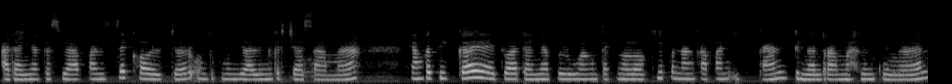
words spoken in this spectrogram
adanya kesiapan stakeholder untuk menjalin kerjasama. Yang ketiga yaitu adanya peluang teknologi penangkapan ikan dengan ramah lingkungan.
